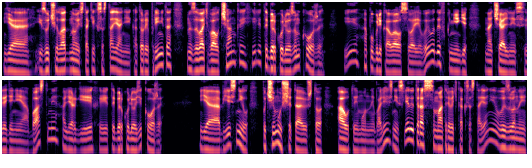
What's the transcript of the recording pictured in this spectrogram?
Я изучил одно из таких состояний, которое принято называть волчанкой или туберкулезом кожи, и опубликовал свои выводы в книге «Начальные сведения об астме, аллергиях и туберкулезе кожи». Я объяснил, почему считаю, что аутоиммунные болезни следует рассматривать как состояния, вызванные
